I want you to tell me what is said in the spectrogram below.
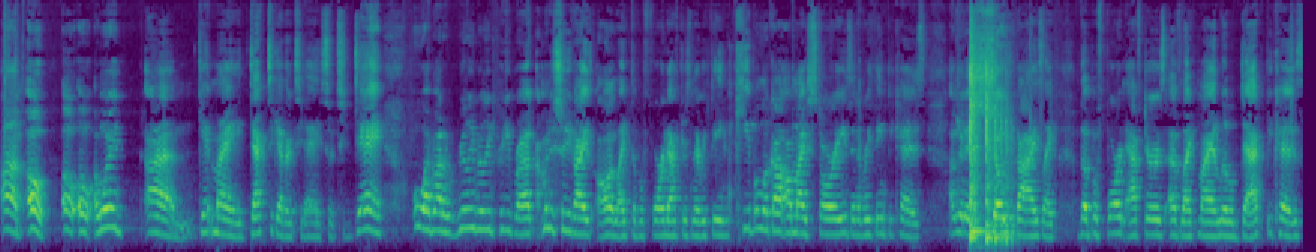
Um, oh, oh, oh, I want to um, get my deck together today. So today, oh, I bought a really, really pretty rug. I'm going to show you guys all like the before and afters and everything. Keep a lookout on my stories and everything because I'm going to show you guys like the before and afters of like my little deck because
